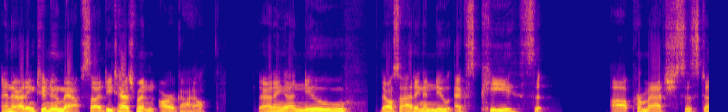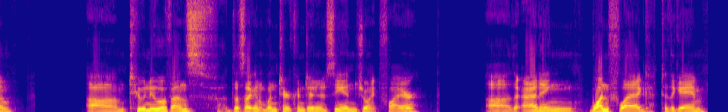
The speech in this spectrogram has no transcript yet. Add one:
And they're adding two new maps: uh, Detachment and Argyle. They're adding a new. They're also adding a new XP uh, per match system. Um, two new events: the second Winter Contingency and Joint Fire. Uh, they're adding one flag to the game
